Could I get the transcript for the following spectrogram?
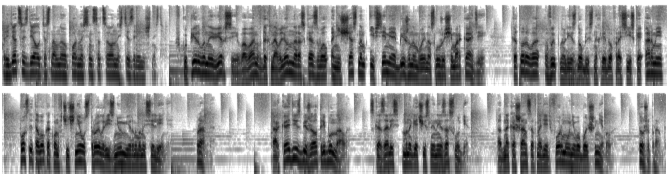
Придется сделать основной упор на сенсационность и зрелищность. В купированной версии Вован вдохновленно рассказывал о несчастном и всеми обиженном военнослужащем Аркадии, которого выпнули из доблестных рядов российской армии после того, как он в Чечне устроил резню мирного населения. Правда. Аркадий избежал трибунала. Сказались многочисленные заслуги. Однако шансов надеть форму у него больше не было. Тоже правда.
